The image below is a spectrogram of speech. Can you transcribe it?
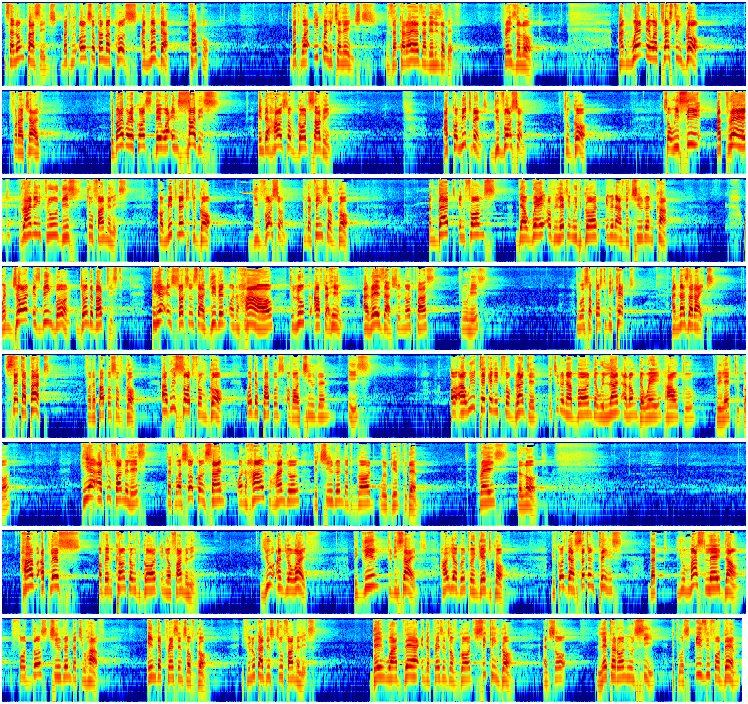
It's a long passage, but we also come across another couple that were equally challenged Zacharias and Elizabeth. Praise the Lord. And when they were trusting God for a child, the Bible records they were in service in the house of God serving. A commitment, devotion to God. So we see a thread running through these two families commitment to God, devotion to the things of God. And that informs their way of relating with God even as the children come. When John is being born, John the Baptist, clear instructions are given on how to look after him. A razor should not pass through his. He was supposed to be kept a Nazarite set apart for the purpose of God? Have we sought from God what the purpose of our children is? Or are we taking it for granted? The children are born, they will learn along the way how to relate to God. Here are two families that were so concerned on how to handle the children that God will give to them. Praise the Lord. Have a place of encounter with God in your family. You and your wife begin to decide how you are going to engage God. Because there are certain things that you must lay down for those children that you have in the presence of God. If you look at these two families, they were there in the presence of God, seeking God. And so later on, you'll see it was easy for them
